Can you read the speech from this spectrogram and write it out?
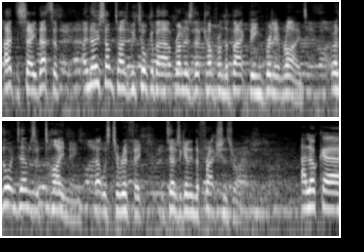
I have to say, that's a. I know sometimes we talk about runners that come from the back being brilliant rides, but I thought in terms of timing, that was terrific in terms of getting the fractions right. Uh, look, uh,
